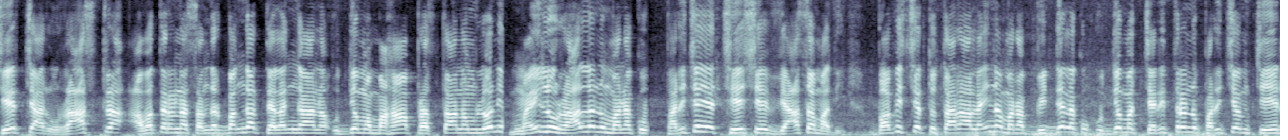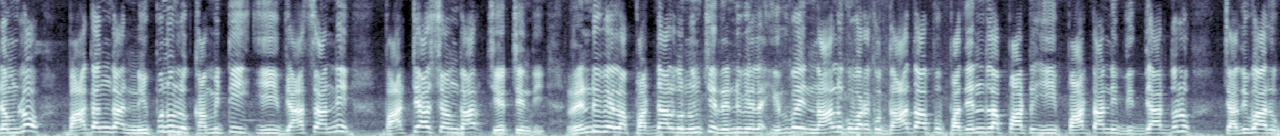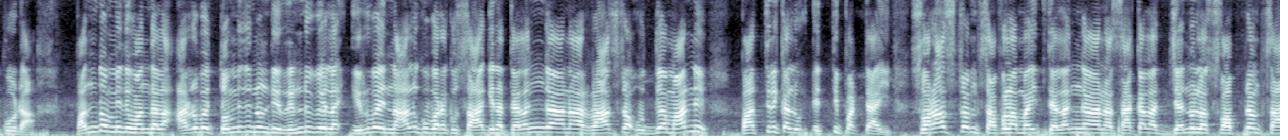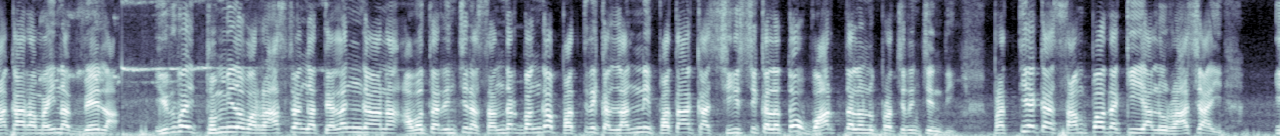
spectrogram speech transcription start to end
చేర్చారు. రాష్ట్ర అవతరణ సందర్భంగా తెలంగాణ ఉద్యమ మహాప్రస్థానంలోని మైలురాళ్ళను మనకు పరిచయ చేసే వ్యాసం అది. భవిష్యత్తు తరాలైన మన బిడ్డలకు ఉద్యమ చరిత్రను పరిచయం చేయడంలో భాగంగా నిపుణులు కమిటీ ఈ వ్యాసాన్ని పాఠ్యాంశంగా చేర్చింది. రెండు వేల పద్నాలుగు నుంచి రెండు వేల ఇరవై నాలుగు వరకు దాదాపు పదేండ్ల పాటు ఈ పాఠాన్ని విద్యార్థులు చదివారు కూడా. పంతొమ్మిది వందల అరవై తొమ్మిది నుండి రెండు వేల ఇరవై నాలుగు వరకు సాగిన తెలంగాణ రాష్ట్ర ఉద్యమాన్ని పత్రికలు ఎత్తిపట్టాయి. స్వరాష్ట్రం సఫలమై తెలంగాణ సకల జనుల స్వప్నం సాకారమైన వేళ ఇరవై తొమ్మిదవ రాష్ట్రంగా తెలంగాణ అవతరించిన సందర్భంగా పత్రికలన్నీ పతాక శీర్షికలతో వార్తలను ప్రచురించింది. ప్రత్యేక సంపాదకీయాలు రాశాయి.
